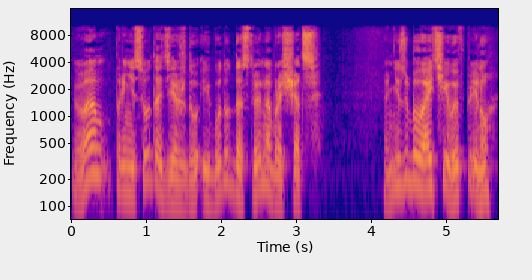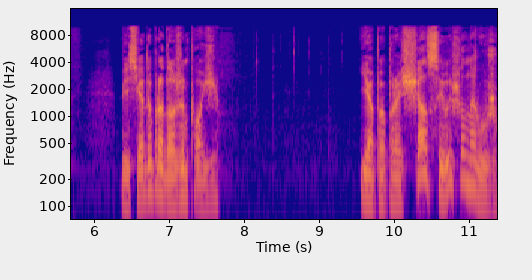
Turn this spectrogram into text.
Вам принесут одежду и будут достойно обращаться. Но не забывайте, вы в плену». Беседу продолжим позже. Я попрощался и вышел наружу.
